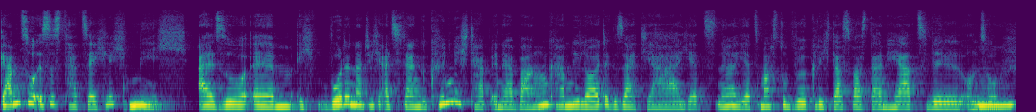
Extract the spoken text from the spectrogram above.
ganz so ist es tatsächlich nicht. Also ähm, ich wurde natürlich, als ich dann gekündigt habe in der Bank, haben die Leute gesagt, ja, jetzt, ne, jetzt machst du wirklich das, was dein Herz will und so. Und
